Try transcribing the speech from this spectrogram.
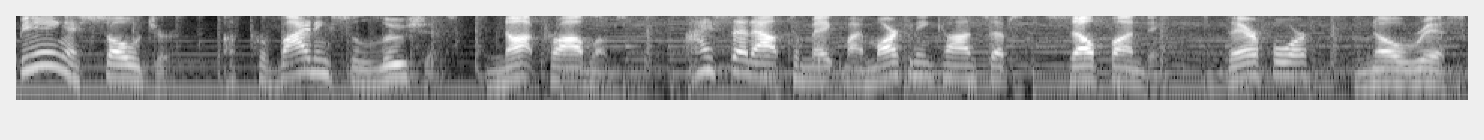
Being a soldier of providing solutions, not problems, I set out to make my marketing concepts self funding, therefore, no risk.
